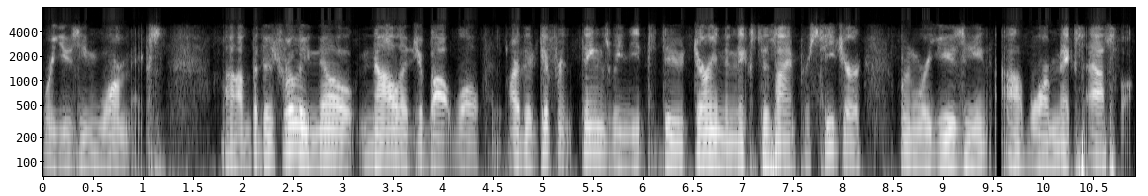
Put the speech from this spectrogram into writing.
we're using warm mix. Um, but there's really no knowledge about, well, are there different things we need to do during the mix design procedure when we're using uh, warm mix asphalt.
